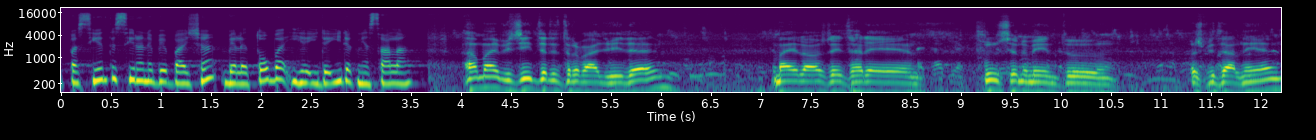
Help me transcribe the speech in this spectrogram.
paciente sira ne be baixa bele toba ia ida ida knya sala. Há uma visita de trabalho ida, mas nós de funcionamento hospital né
